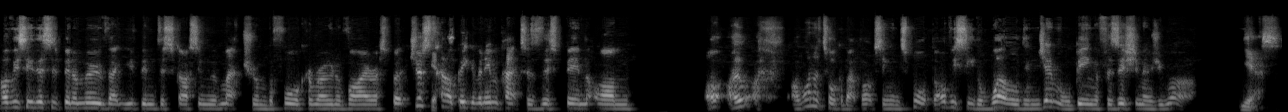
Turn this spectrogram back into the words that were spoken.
obviously, this has been a move that you've been discussing with Matchroom before coronavirus, but just yes. how big of an impact has this been on? I, I, I, want to talk about boxing and sport, but obviously the world in general, being a physician as you are. Yes.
